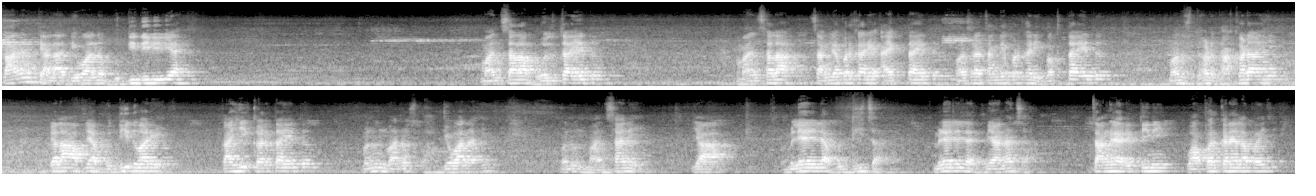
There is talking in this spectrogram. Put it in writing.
कारण त्याला देवानं बुद्धी दिलेली आहे. माणसाला बोलता येतं. माणसाला चांगल्या प्रकारे ऐकता येतं. माणसाला चांगल्या प्रकारे बघता येतं. माणूस धडधाकड आहे. त्याला आपल्या बुद्धीद्वारे काही करता येतं. म्हणून माणूस भाग्यवान आहे. म्हणून माणसाने या मिळालेल्या बुद्धीचा मिळालेल्या ज्ञानाचा चांगल्या रीतीने वापर करायला पाहिजे.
